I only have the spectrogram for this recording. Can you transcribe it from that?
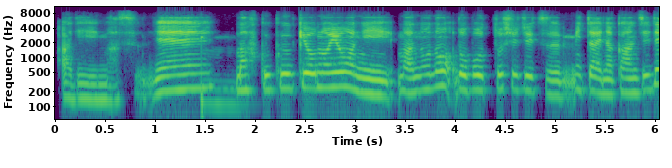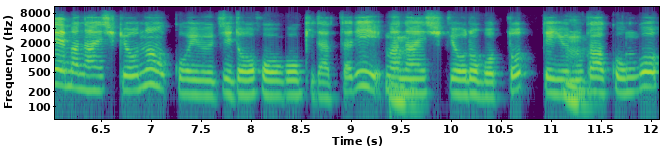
ありますね。まあ、腹腔鏡のように、まあ、ののロボット手術みたいな感じで、まあ、内視鏡のこういう自動縫合機だったり、まあ、内視鏡ロボットっていうのが今後、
